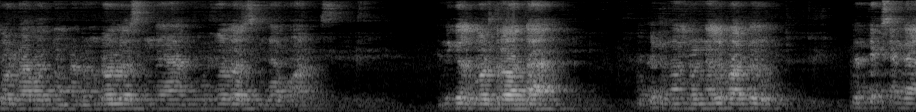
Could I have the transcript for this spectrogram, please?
కోడ్ రాబోతున్నా రెండు రోజులు వస్తుందా మూడు రోజులు వస్తుందా వారం వస్తుందా ఎన్నికల కోడ్ తర్వాత ఒకటి నెల రెండు నెలల పాటు ప్రత్యక్షంగా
